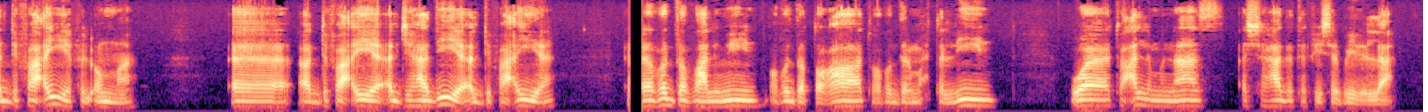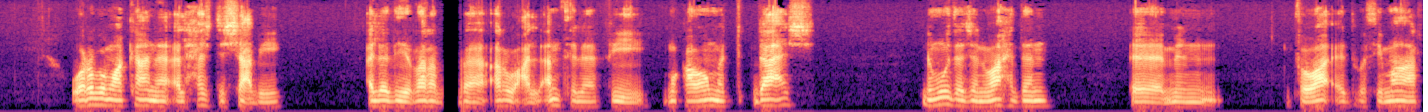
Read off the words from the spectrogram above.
الدفاعية في الأمة آه، الدفاعية الجهادية الدفاعية آه، ضد الظالمين وضد الطغاة وضد المحتلين وتعلم الناس الشهادة في سبيل الله. وربما كان الحشد الشعبي الذي ضرب أروع الأمثلة في مقاومة داعش نموذجا واحدا آه، من فوائد وثمار آه،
